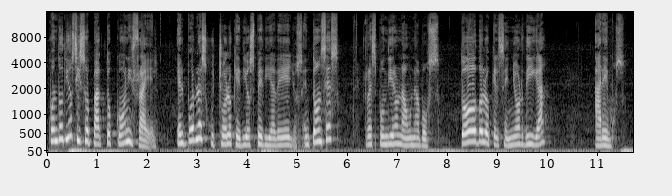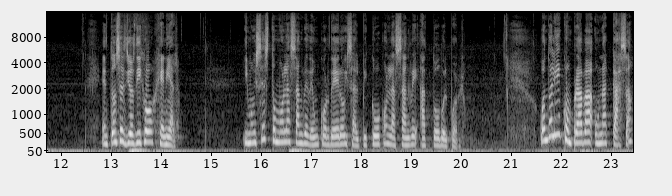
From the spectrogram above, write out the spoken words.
Cuando Dios hizo pacto con Israel, el pueblo escuchó lo que Dios pedía de ellos. Entonces respondieron a una voz, todo lo que el Señor diga, haremos. Entonces Dios dijo, genial. Y Moisés tomó la sangre de un cordero y salpicó con la sangre a todo el pueblo. Cuando alguien compraba una casa,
